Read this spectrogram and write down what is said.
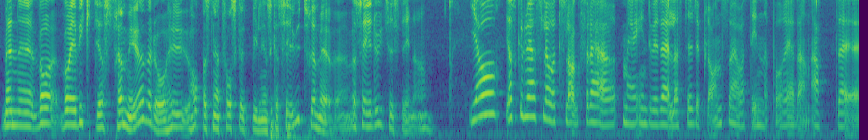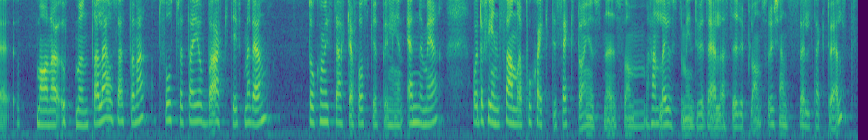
Men eh, vad, vad, är viktigast framöver då? Hur hoppas ni att forskarutbildningen ska se ut framöver? Vad säger du Kristina? Ja, jag skulle vilja slå ett slag för det här med individuella studieplan som jag varit inne på redan. Att eh, uppmana och uppmuntra lärosätena att fortsätta jobba aktivt med den. Då kommer vi stärka forskarutbildningen ännu mer. Och det finns andra projekt i sektorn just nu som handlar just om individuella studieplan så det känns väldigt aktuellt.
